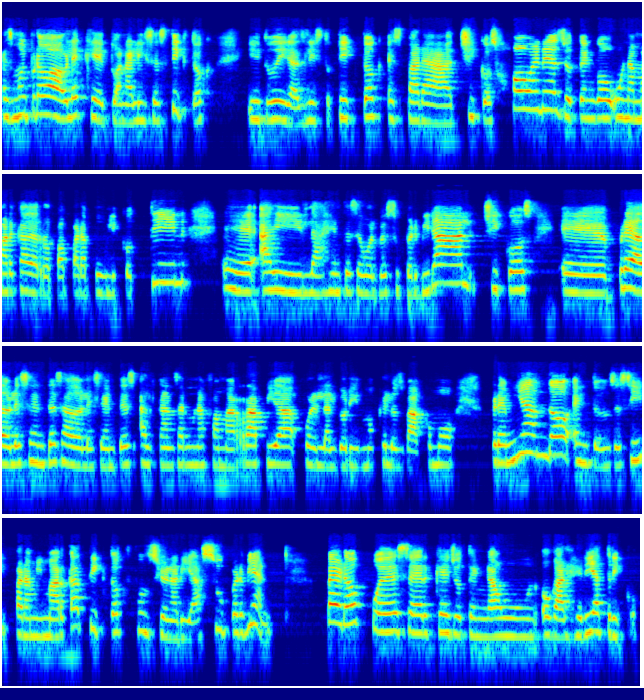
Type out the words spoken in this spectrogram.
es muy probable que tú analices TikTok y tú digas, listo, TikTok es para chicos jóvenes, yo tengo una marca de ropa para público teen, eh, ahí la gente se vuelve súper viral, chicos eh, preadolescentes, adolescentes alcanzan una fama rápida por el algoritmo que los va como premiando, entonces sí, para mi marca TikTok funcionaría súper bien pero puede ser que yo tenga un hogar geriátrico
